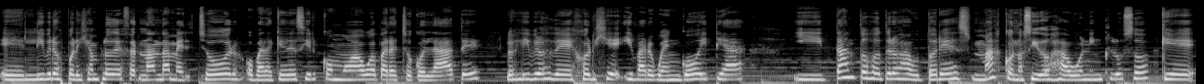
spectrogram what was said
Eh, libros, por ejemplo, de Fernanda Melchor, o para qué decir como Agua para Chocolate, los libros de Jorge Ibargüengoitia y tantos otros autores más conocidos aún incluso, que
